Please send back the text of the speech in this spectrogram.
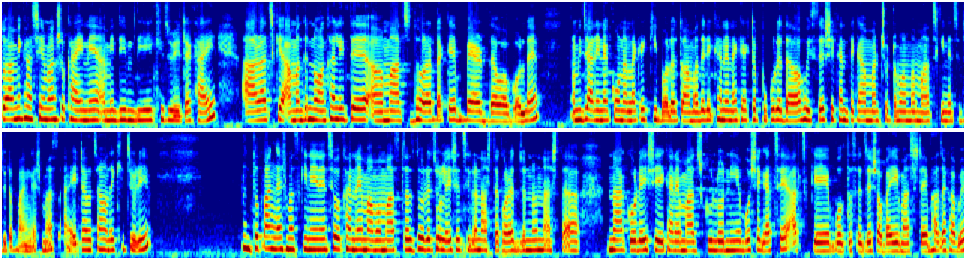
তো আমি খাসির মাংস খাই না, আমি ডিম দিয়ে খিচুড়িটা খাই। আর আজকে আমাদের নোয়াখালীতে মাছ ধরাটাকে ব্যাট দেওয়া বলে। আমি জানি না কোন এলাকায় কি বলে, তো আমাদের এখানে নাকি একটা পুকুরে দেওয়া হয়েছে সেখান থেকে আমার ছোট মামা মাছ কিনেছে দুটো পাঙ্গাস মাছ। আর এটা হচ্ছে আমাদের খিচুড়ি। তো পাঙ্গাস মাছ কিনে এনেছে, ওখানে মামা মাছ টাছ ধরে চলে এসেছিল নাস্তা করার জন্য। নাস্তা না করে সে এখানে মাছগুলো নিয়ে বসে গেছে। আজকে বলতেছে যে সবাই এই মাছটাই ভাজা খাবে।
